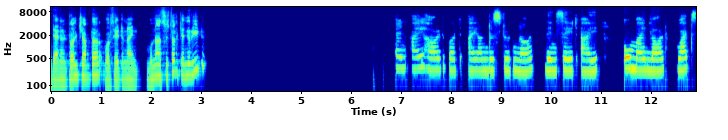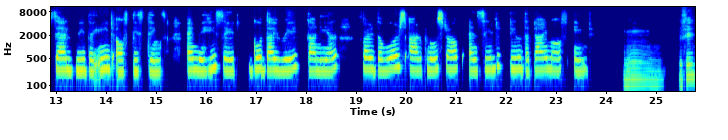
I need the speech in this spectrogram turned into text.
Daniel 12 chapter, verse 8 and 9. Munna sister, can you read? And I heard, but I understood not. Then said I, O my Lord, what shall be the end of these things? And he said, Go thy way, Daniel, for the words are closed up and sealed till the time of end. Hmm. You see,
